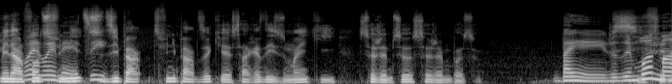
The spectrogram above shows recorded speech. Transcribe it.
Mais dans le fond, tu, finis, tu dis par, tu finis par dire que ça reste des humains qui. Ça, j'aime ça, ça, j'aime pas ça. Ben, je veux dire, moi, pas.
